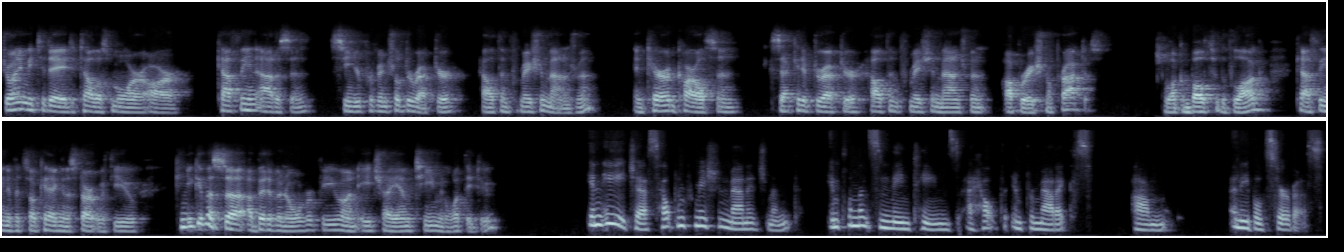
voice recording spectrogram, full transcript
Joining me today to tell us more are Kathleen Addison, Senior Provincial Director, Health Information Management, and Karen Carlson, Executive Director, Health Information Management, Operational Practice. Welcome both to the vlog. Kathleen, if it's okay, I'm going to start with you. Can you give us a, a bit of an overview on HIM team and what they do? In AHS, Health Information Management implements and maintains a health informatics um, enabled service.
